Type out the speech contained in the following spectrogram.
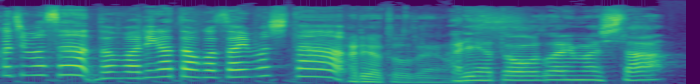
小島さんどうもありがとうございました。ありがとうございます。ありがとうございました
